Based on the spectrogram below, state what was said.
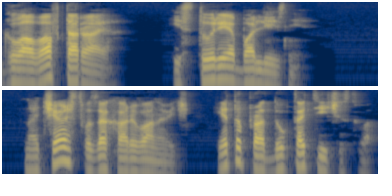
Глава вторая. История болезни. Начальство, Захар Иванович, это продукт Отечества.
